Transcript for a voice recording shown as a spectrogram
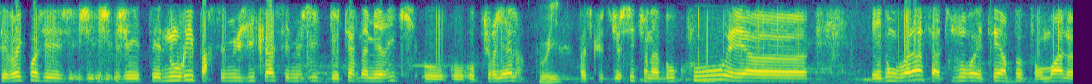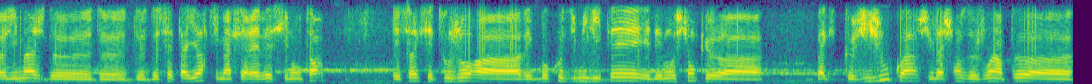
c'est vrai que moi, j'ai été nourri par ces musiques-là, ces musiques de terre d'Amérique au, au, au, pluriel. Oui. Parce que je sais qu'il y en a beaucoup et euh, et donc voilà, ça a toujours été un peu pour moi l'image de, de, de, de, cet ailleurs qui m'a fait rêver si longtemps. Et c'est vrai que c'est toujours euh, avec beaucoup d'humilité et d'émotion que bah, que j'y joue quoi. J'ai eu la chance de jouer un peu euh,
